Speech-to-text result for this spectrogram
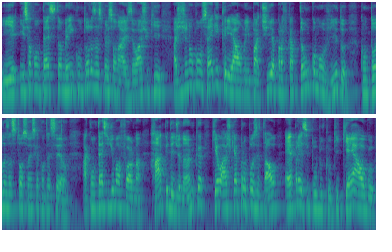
E isso acontece também com todas as personagens. Eu acho que a gente não consegue criar uma empatia para ficar tão comovido com todas as situações que aconteceram. Acontece de uma forma rápida e dinâmica, que eu acho que é proposital, é para esse público que quer algo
